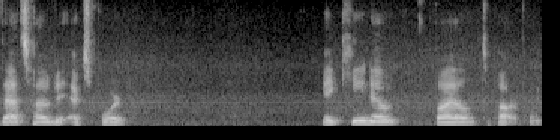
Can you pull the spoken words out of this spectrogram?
that's how to export a Keynote file to PowerPoint.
